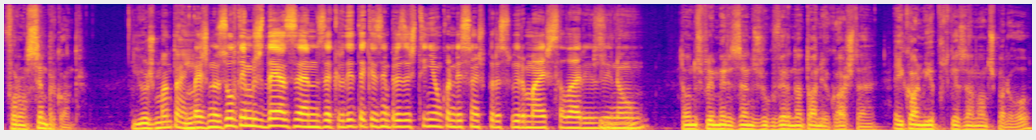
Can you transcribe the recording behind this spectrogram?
foram sempre contra e hoje mantém. Mas nos últimos 10 anos, acredita que as empresas tinham condições para subir mais salários e não. Então, nos primeiros anos do governo de António Costa, a economia portuguesa não disparou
